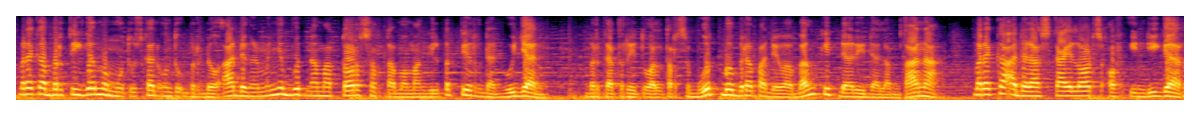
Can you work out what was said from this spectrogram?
Mereka bertiga memutuskan untuk berdoa dengan menyebut nama Thor serta memanggil petir dan hujan. Berkat ritual tersebut, beberapa dewa bangkit dari dalam tanah. Mereka adalah Skylords of Indigar,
